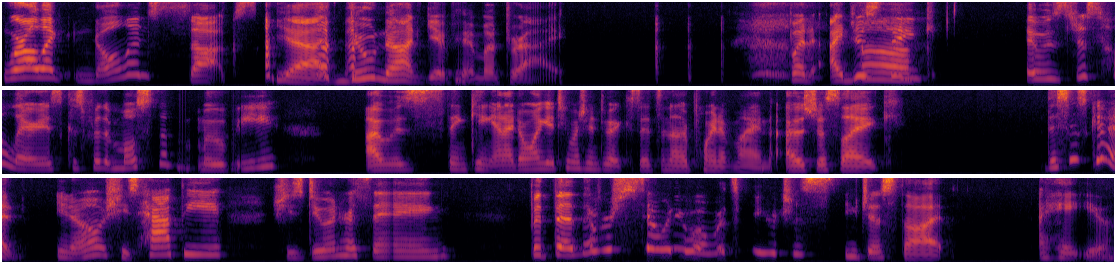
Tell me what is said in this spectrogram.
we're all like Nolan sucks. yeah, do not give him a try. But I just Oh. think it was just hilarious because for the most of the movie, I was thinking, and I don't want to get too much into it because it's another point of mine. I was just like, this is good. You know, she's happy, she's doing her thing. But then there were so many moments where you just you just thought, I hate you.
